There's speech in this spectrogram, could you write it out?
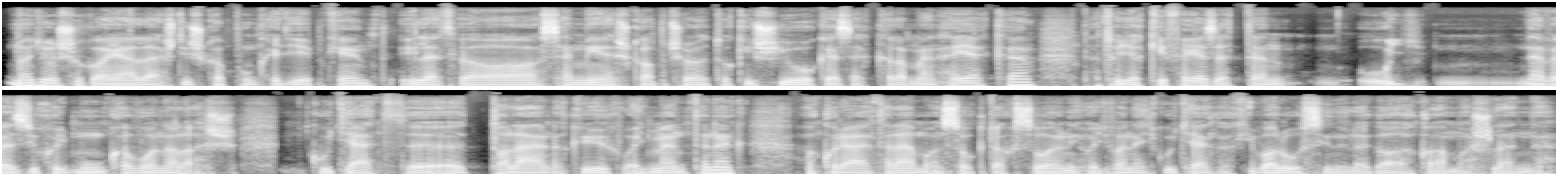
Nagyon sok ajánlást is kapunk egyébként, illetve a személyes kapcsolatok is jók ezekkel a menhelyekkel. Tehát, hogy a kifejezetten úgy nevezzük, hogy munkavonalas kutyát találnak ők, vagy mentenek, akkor általában szoktak szólni, hogy van egy kutyánk, aki valószínűleg alkalmas lenne.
